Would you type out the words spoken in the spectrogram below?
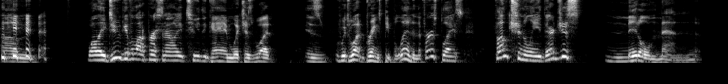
Um, while they do give a lot of personality to the game, which is what is which what brings people in in the first place, functionally they're just middlemen.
